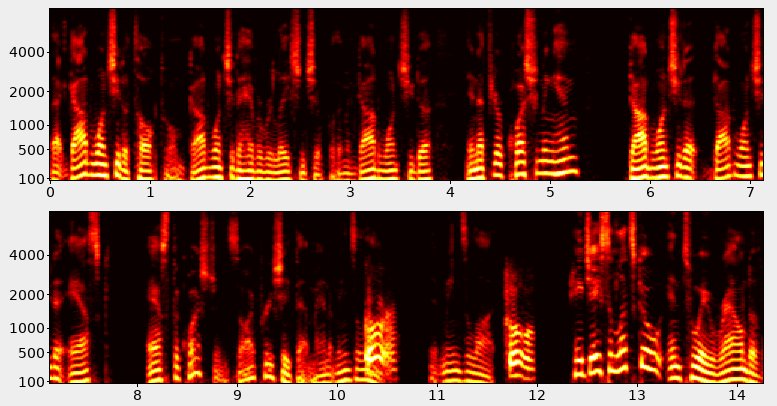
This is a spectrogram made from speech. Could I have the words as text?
that God wants you to talk to Him. God wants you to have a relationship with Him, and God wants you to. And if you're questioning Him, God wants you to. God wants you to ask ask the question. So I appreciate that, man. It means a lot. Sure. It means a lot. Cool. Hey, Jason, let's go into a round of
